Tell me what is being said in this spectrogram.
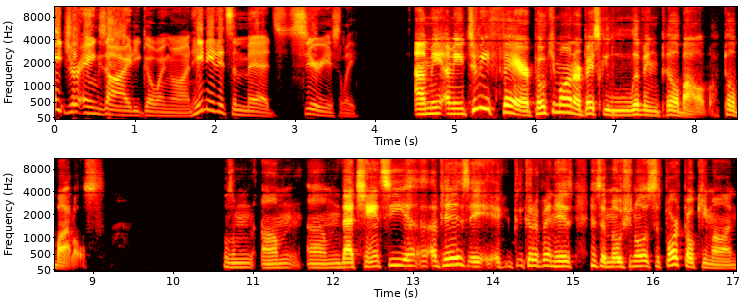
major anxiety going on. He needed some meds. Seriously. I mean, I mean, to be fair, Pokemon are basically living pill bottle pill bottles. Um, um, um, that Chansey uh, of his, it, it could have been his his emotional support Pokemon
